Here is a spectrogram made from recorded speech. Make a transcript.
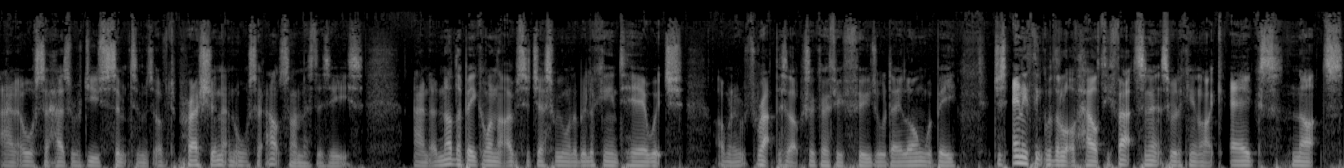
and also has reduced symptoms of depression and also Alzheimer's disease. And another big one that I would suggest we want to be looking into here, which I'm going to wrap this up because I go through foods all day long, would be just anything with a lot of healthy fats in it. So we're looking at like eggs, nuts,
